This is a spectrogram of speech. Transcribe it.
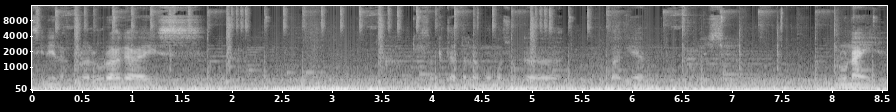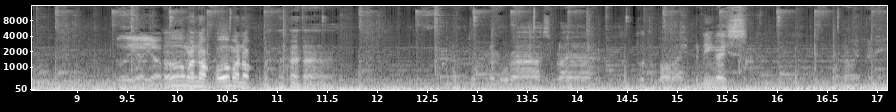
Sini lah Kuala Lurah guys. So kita telah mau masuk ke bagian Brunei. Oh iya iya. Oh manok, oh manok. Tuh Kuala Lurah sebelah tempat orang pening guys. Oh, namanya pening.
